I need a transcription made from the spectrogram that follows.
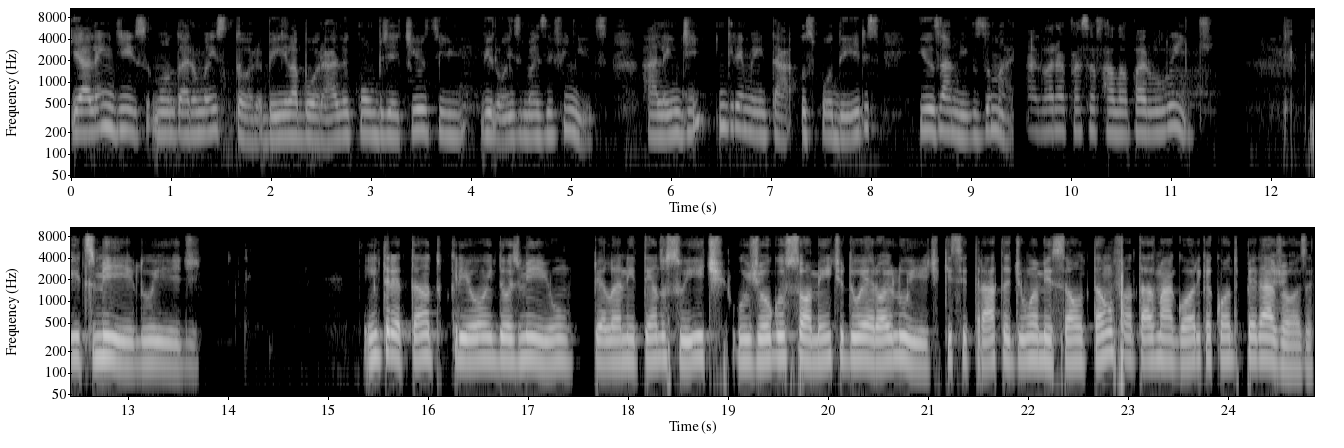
E além disso, montaram uma história bem elaborada com objetivos e vilões mais definidos, além de incrementar os poderes e os amigos do Mario. Agora passo a falar para o Luigi. It's me, Luigi. Entretanto, criou em 2001 pela Nintendo Switch o jogo somente do herói Luigi, que se trata de uma missão tão fantasmagórica quanto pegajosa,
